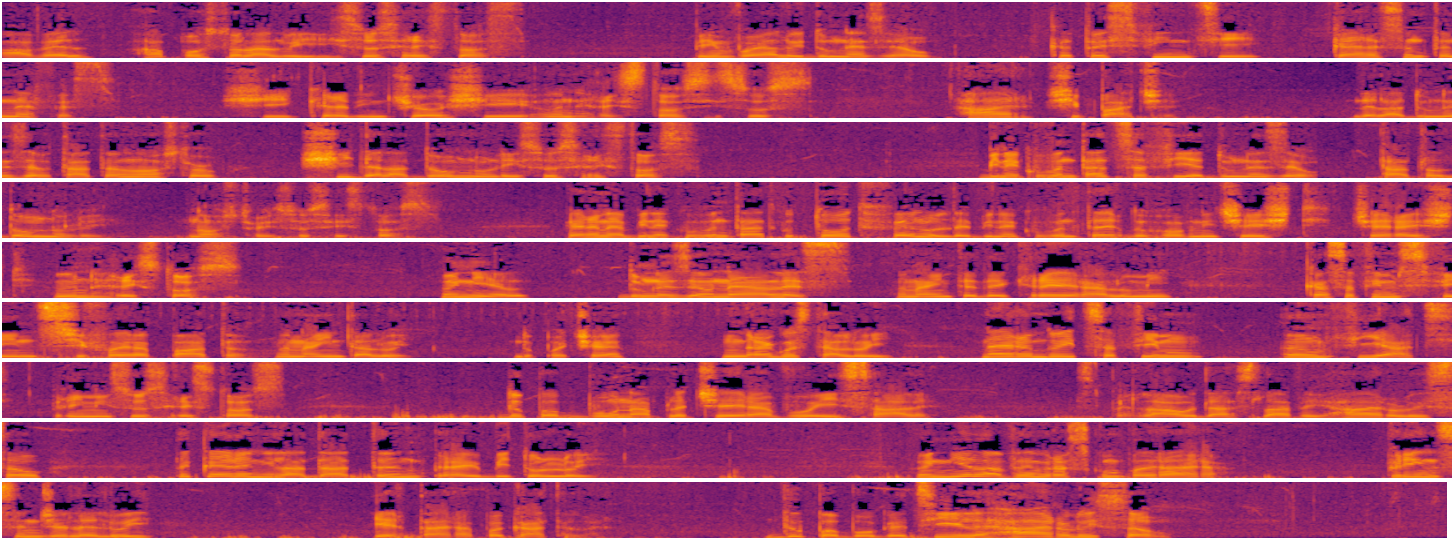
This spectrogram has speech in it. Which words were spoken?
Pavel, apostol al lui Isus Hristos, prin voia lui Dumnezeu, către sfinții care sunt în Efes și credincioșii în Hristos Isus. Har și pace de la Dumnezeu Tatăl nostru și de la Domnul Isus Hristos. Binecuvântat să fie Dumnezeu, Tatăl Domnului nostru Isus Hristos, care ne-a binecuvântat cu tot felul de binecuvântări duhovnicești, cerești, în Hristos. În El, Dumnezeu ne-a ales, înainte de crearea lumii, ca să fim sfinți și fără pată înaintea Lui, după ce, în dragostea Lui, ne-a rânduit să fim înfiați prin Isus Hristos, după buna plăcere a voii sale, spre lauda slavei Harului Său, pe care ni l-a dat în prea iubitul Lui. În El avem răscumpărarea, prin sângele Lui, iertarea păcatelor, după bogățiile Harului Său,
